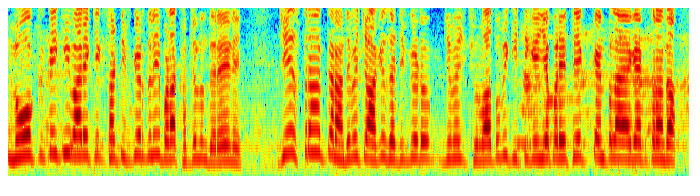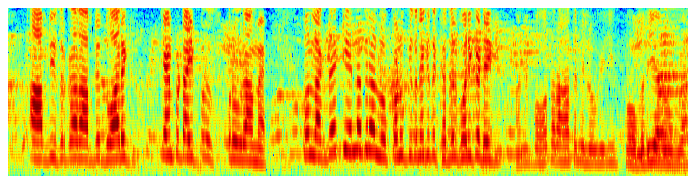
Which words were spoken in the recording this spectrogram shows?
ਲੋਕ ਕਈ ਕਈ ਵਾਰ ਇੱਕ ਇੱਕ ਸਰਟੀਫਿਕੇਟ ਦੇ ਲਈ ਬੜਾ ਖੱਜਲ ਹੁੰਦੇ ਰਹੇ ਨੇ। ਜੇ ਇਸ ਤਰ੍ਹਾਂ ਘਰਾਂ ਦੇ ਵਿੱਚ ਆ ਕੇ ਸਰਟੀਫਿਕੇਟ ਜਿਵੇਂ ਸ਼ੁਰੂਆਤ ਉਹ ਵੀ ਕੀਤੀ ਗਈ ਹੈ ਪਰ ਇੱਥੇ ਇੱਕ ਕੈਂਪ ਲਾਇਆ ਗਿਆ ਇੱਕ ਤਰ੍ਹਾਂ ਦਾ। ਆਪ ਦੀ ਸਰਕਾਰ ਆਪ ਦੇ ਦੁਆਰੇ ਕੈਂਪ ਟਾਈਪ ਪ੍ਰੋਗਰਾਮ ਹੈ। ਤੁਹਾਨੂੰ ਲੱਗਦਾ ਕਿ ਇਹਨਾਂ ਦੇ ਨਾਲ ਲੋਕਾਂ ਨੂੰ ਕਿਤੇ ਨਾ ਕਿਤੇ ਖੱਜਲ ਖੁਆਰੀ ਘਟੇਗੀ? ਹਾਂਜੀ ਬਹੁਤ ਰਾਹਤ ਮਿਲੂਗੀ ਜੀ। ਬਹੁਤ ਵਧੀਆ ਰਹੂਗਾ।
